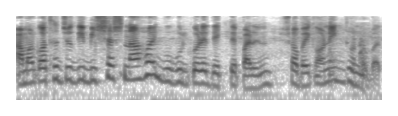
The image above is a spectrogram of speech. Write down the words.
আমার কথা যদি বিশ্বাস না হয়, গুগল করে দেখতে পারেন। সবাইকে অনেক ধন্যবাদ।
